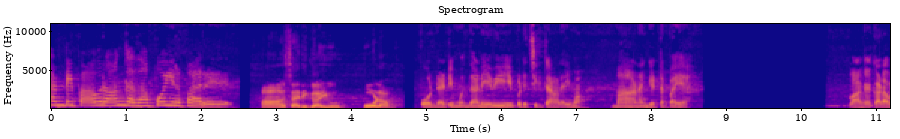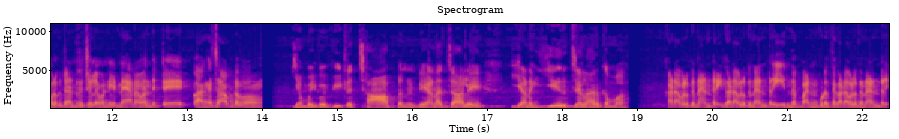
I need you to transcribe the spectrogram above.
கண்டிப்பா அவர் அங்கதான் போயிருப்பாரு. ஆ சரி காயு போலாம். பொண்டாட்டி முந்தானியவே பிடிச்சிக்கிட்டு அலைவான். மானம் கெட்ட பையன். வாங்க கடவுளுக்கு நன்றி சொல்ல வேண்டிய நேரம் வந்துட்டு. வாங்க சாப்பிடுவோம். ஏம்மா இவ வீட்டில் சாப்பிட்டேன்னு நினச்சாலே எனக்கு எரிச்சலாக இருக்கம்மா. கடவுளுக்கு நன்றி கடவுளுக்கு நன்றி. இந்த பண் கொடுத்த கடவுளுக்கு நன்றி.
